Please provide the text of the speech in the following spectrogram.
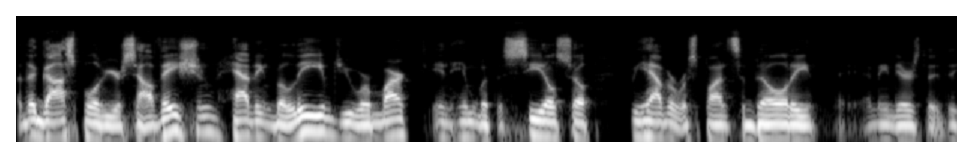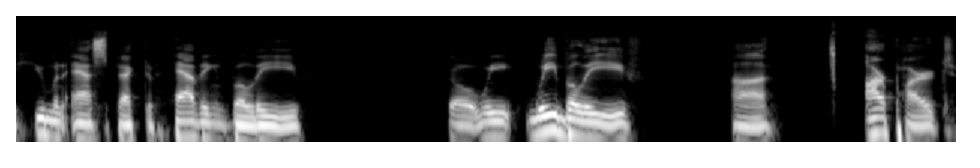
the gospel of your salvation. Having believed, you were marked in him with a seal. So we have a responsibility. I mean, there's the, the human aspect of having believed so we we believe uh, our part,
